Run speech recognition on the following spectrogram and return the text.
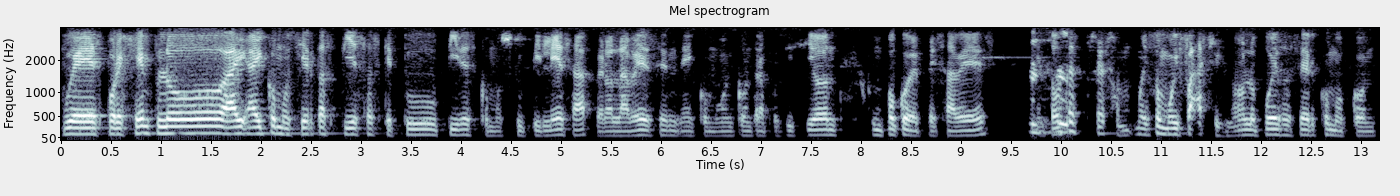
pues, por ejemplo, hay, hay como ciertas piezas que tú pides como sutileza, pero a la vez en, como en contraposición un poco de pesadez. Entonces, pues eso, eso muy fácil, ¿no? Lo puedes hacer como con,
